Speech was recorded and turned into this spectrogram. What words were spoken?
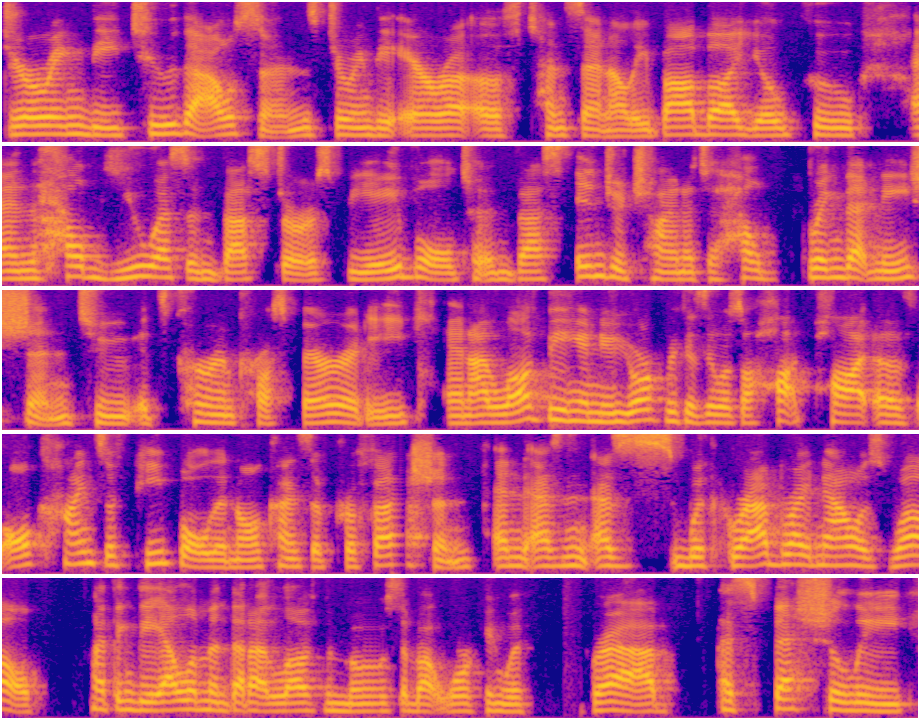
during the 2000s during the era era of Tencent, Alibaba, Youku, and help US investors be able to invest into China to help bring that nation to its current prosperity. And I love being in New York because it was a hot pot of all kinds of people in all kinds of profession. And as, as with Grab right now as well, I think the element that I love the most about working with Grab especially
